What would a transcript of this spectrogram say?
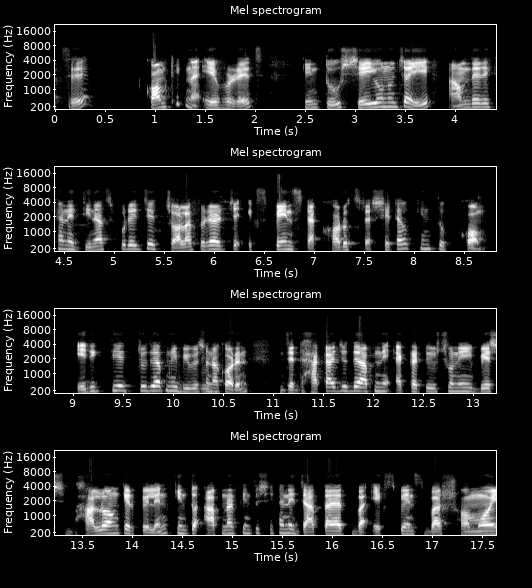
আছে কম ঠিক না এভারেজ কিন্তু সেই অনুযায়ী আমাদের এখানে দিনাজপুরের যে চলাফেরার যে এক্সপেন্সটা খরচটা সেটাও কিন্তু কম। এদিক দিয়ে যদি আপনি বিবেচনা করেন যে ঢাকায় যদি আপনি একটা টিউশনি বেশ ভালো অঙ্কের পেলেন কিন্তু আপনার কিন্তু সেখানে যাতায়াত বা এক্সপেন্স বা সময়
